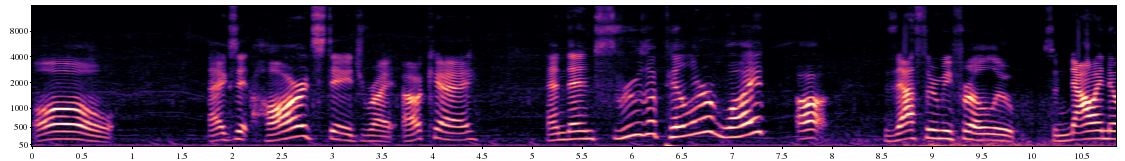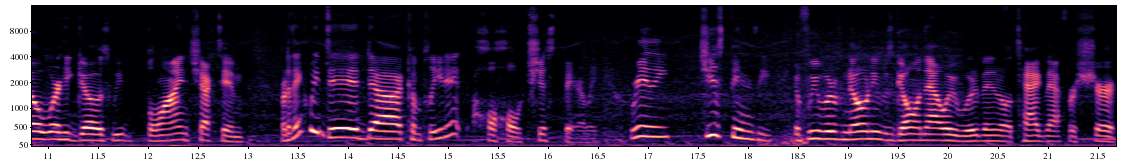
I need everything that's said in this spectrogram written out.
Oh, exit hard stage right. Okay. And then through the pillar? What? Uh, that threw me for a loop. So now I know where he goes. We blind checked him. But I think we did uh, complete it. Oh, just barely. Really? Just barely. If we would have known he was going that way, we would have been able to tag that for sure.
